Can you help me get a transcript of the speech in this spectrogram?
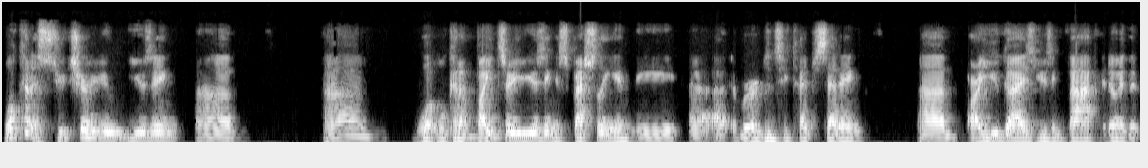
what kind of suture are you using? Um, um, what what kind of bites are you using, especially in the uh, emergency type setting? Um, are you guys using VAC? I know in the,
